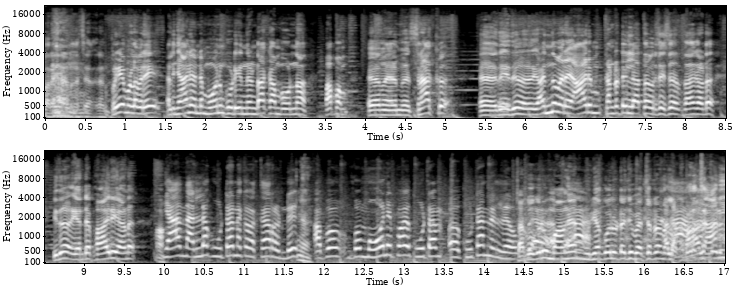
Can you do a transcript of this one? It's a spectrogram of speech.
പറയാനാണ് അച്ഛൻ രണ്ട് പ്രിയമുള്ളവരെ അല്ല ഞാനും എന്റെ മോനും കൂടി ഇന്ന് ഉണ്ടാക്കാൻ പോകുന്ന പാപ്പം സ്നാക്ക് ഇത് ഇന്ന് വരെ ആരും കണ്ടിട്ടില്ലാത്ത ഒരു സൈസ് ഇത് എന്റെ ഭാര്യയാണ്. ഞാൻ നല്ല കൂട്ടാനൊക്കെ വെക്കാറുണ്ട്. അപ്പൊ ഇപ്പൊ മോൻ ഇപ്പൊ കൂട്ടാൻ കൂട്ടാനല്ലോ ചക്കക്കുരു മാങ്ങയും വെച്ചിട്ടുണ്ടല്ലോ നമ്മുടെ ചാനൽ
